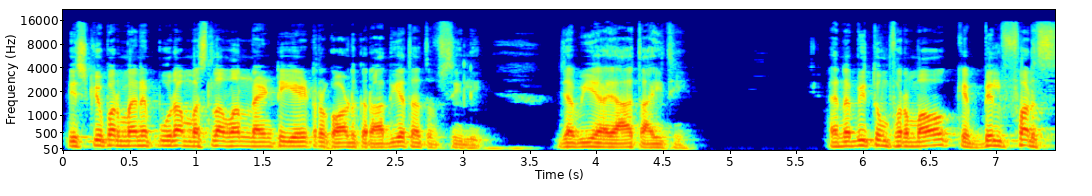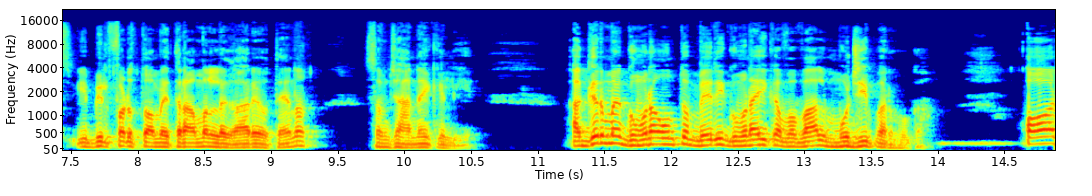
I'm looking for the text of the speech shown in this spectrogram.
اس کے اوپر میں نے پورا مسئلہ ون نائنٹی ایٹ ریکارڈ کرا دیا تھا تفصیلی، جب یہ آیات آئی تھی۔ اے نبی، تم فرماؤ کہ بل فرض یہ بل فرض تو ہم احترام لگا رہے ہوتے ہیں نا، سمجھانے کے لیے۔ اگر میں گمراہ ہوں تو میری گمراہی کا وبال مجھے پر ہوگا۔ اور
